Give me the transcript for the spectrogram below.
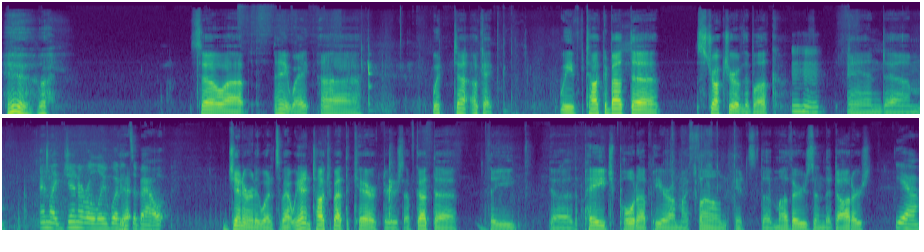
Phew. So, uh, anyway, uh, what, uh, okay. We've talked about the structure of the book. Mm-hmm. And, um, And like generally what Yeah. it's about. generally what it's about. We hadn't talked about the characters. I've got the, the, uh, the page pulled up here on my phone. It's the mothers and the daughters. Yeah.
